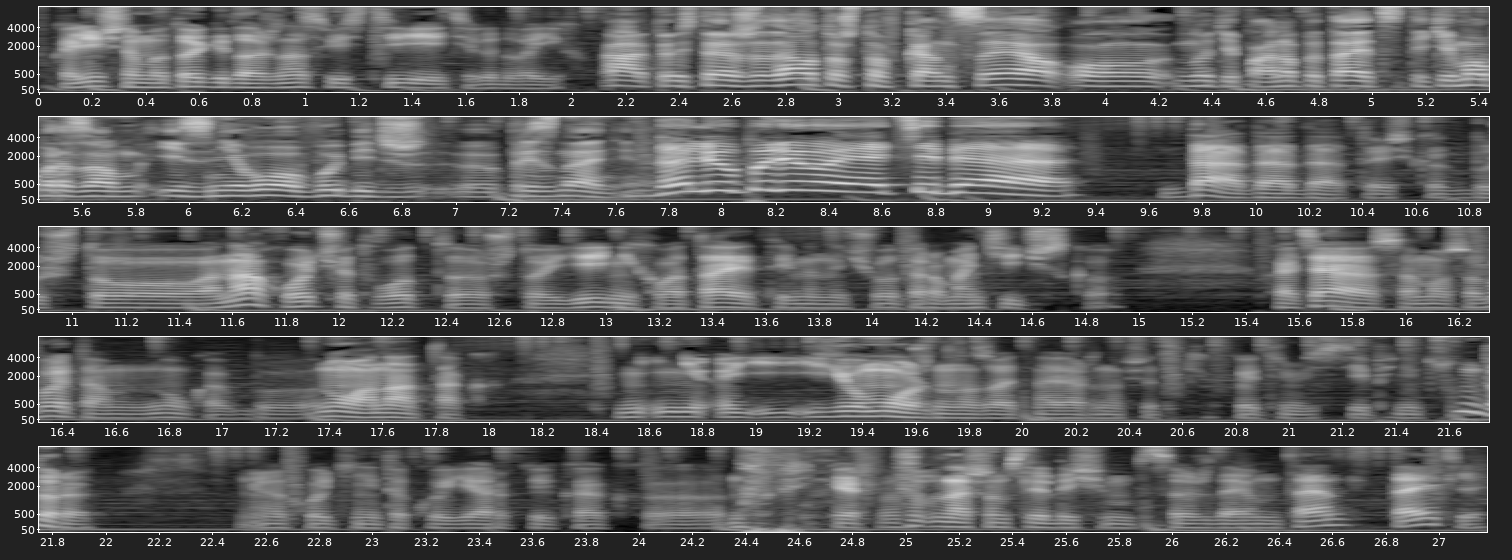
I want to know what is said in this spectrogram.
в конечном итоге должна свести этих двоих. А, то есть ты ожидал то, что в конце, он, ну, типа, она пытается таким образом из него выбить ж- э, признание? Да люблю я тебя! Да, да, да. То есть, как бы, что она хочет вот, э, что ей не хватает именно чего-то романтического. Хотя, само собой, там, ну, как бы, ну, она так, ее можно назвать, наверное, все-таки в какой-то степени цундеры, э, хоть и не такой яркой, как, э, например, в нашем следующем обсуждаемом тайтле.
